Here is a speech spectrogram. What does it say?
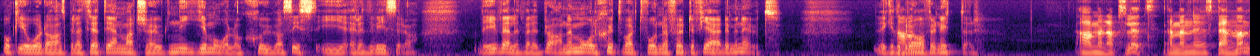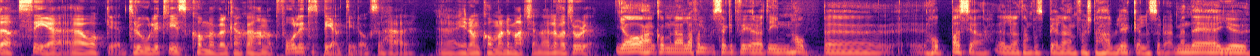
Och i år då har han spelat 31 matcher och har gjort 9 mål och 7 assist i Eredivisie. Då. Det är väldigt, väldigt bra. Han är målskytt var 244 minut. Vilket är Ja. bra för en ytter. Ja men absolut. Ja, men, eh, spännande att se eh, och troligtvis kommer väl kanske han att få lite speltid också här eh, i de kommande matcherna, eller vad tror du? Ja, han kommer i alla fall säkert få göra ett inhopp, eh, hoppas jag. Eller att han får spela en första halvlek eller sådär. Men det är ju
